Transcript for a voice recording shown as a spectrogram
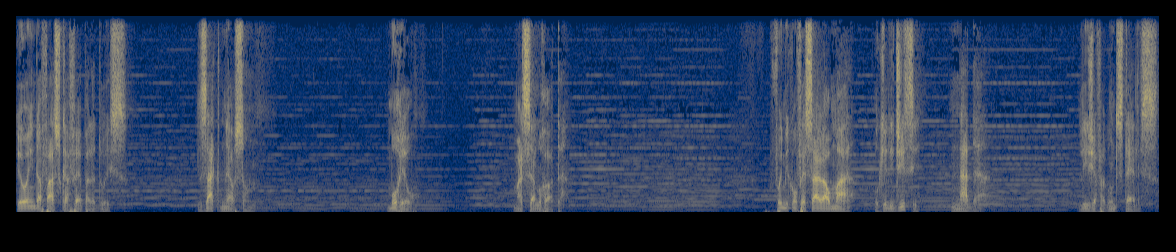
Eu ainda faço café para dois. Zach Nelson. Morreu. Marcelo Rota. Foi me confessar ao mar o que ele disse? Nada. Lígia Fagundes Teles.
